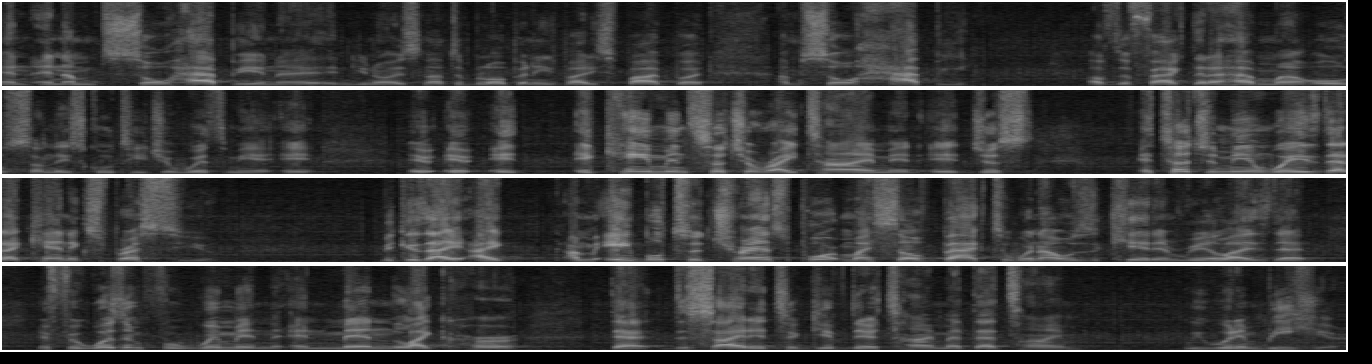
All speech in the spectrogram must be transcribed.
And, and I'm so happy, and, uh, and you know, it's not to blow up anybody's spot, but I'm so happy of the fact that I have my old Sunday school teacher with me. It, it, it, it, it came in such a right time. It, it just, it touches me in ways that I can't express to you. Because I, I, I'm able to transport myself back to when I was a kid and realize that if it wasn't for women and men like her that decided to give their time at that time, we wouldn't be here.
